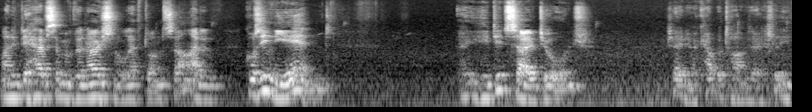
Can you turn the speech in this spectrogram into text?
I need to have some of the notional left on side. And of course, in the end, he, did save George. Saved him a couple of times actually.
